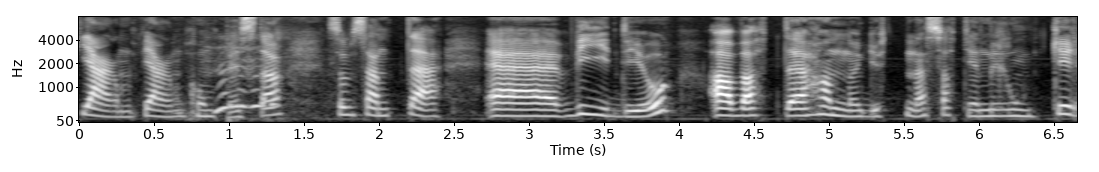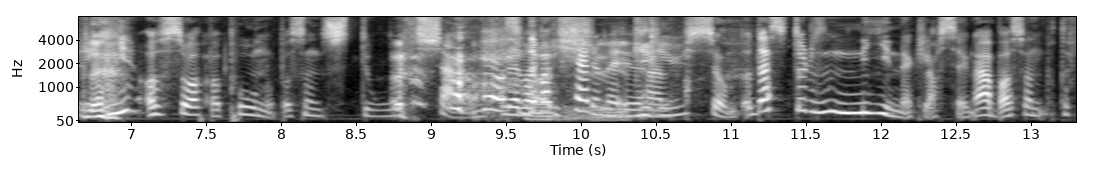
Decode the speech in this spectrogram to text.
fjern, fjern kompis da, som sendte eh, video av at eh, han og guttene satt i en runkering og så på porno på sånn storskjerm. Det var det var helt grusomt. Og der står det sånn niendeklassing, og jeg bare sånn What the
